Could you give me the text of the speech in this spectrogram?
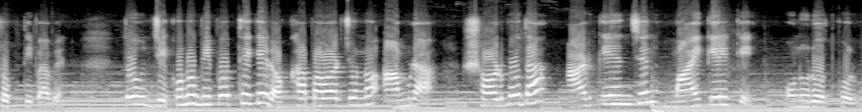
শক্তি পাবেন। তো যে কোনো বিপদ থেকে রক্ষা পাওয়ার জন্য আমরা সর্বদা আর্কেঞ্জেল মাইকেলকে অনুরোধ করব।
